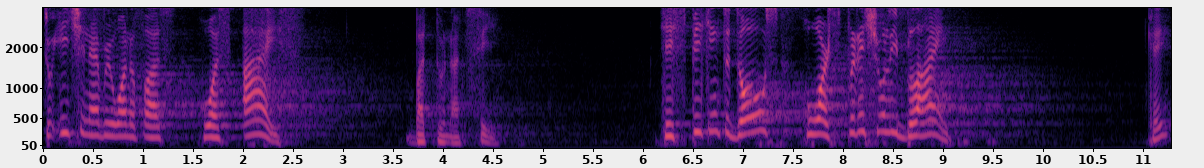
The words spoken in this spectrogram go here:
to each and every one of us who has eyes but do not see. He's speaking to those who are spiritually blind. Okay?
